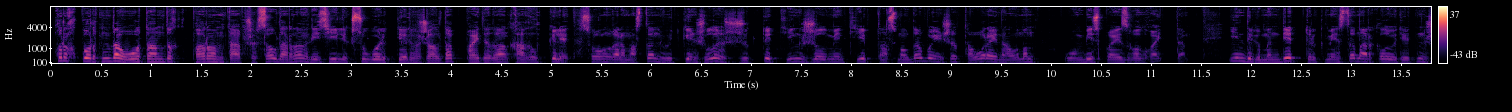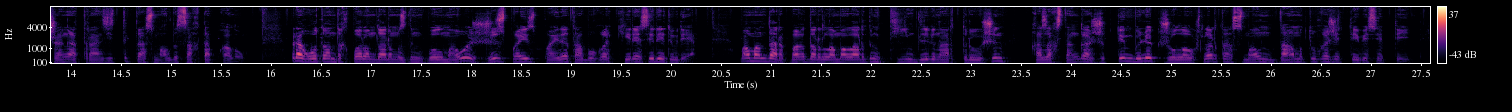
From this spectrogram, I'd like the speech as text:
Құрық портында отандық паром тапшы салдарынан ресейлік су көліктерін жалдап пайдадан қағылып келеді. Соған қарамастан өткен жылы жүкті теңіз жолымен тиеп тасымалдау бойынша тауар айналымын 15 пайызға ұлғайтты. Ендігі міндет Түркменстан арқылы өтетін жаңа транзиттік тасымалды сақтап қалу. Бірақ отандық паромдарымыздың болмауы 100 пайыз пайда табуға кері әсер етуде. Мамандар бағдарламалардың тиімділігін арттыру үшін Қазақстанға жүктен бөлек жолаушылар тасымалын дамыту қажет деп есептейді.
